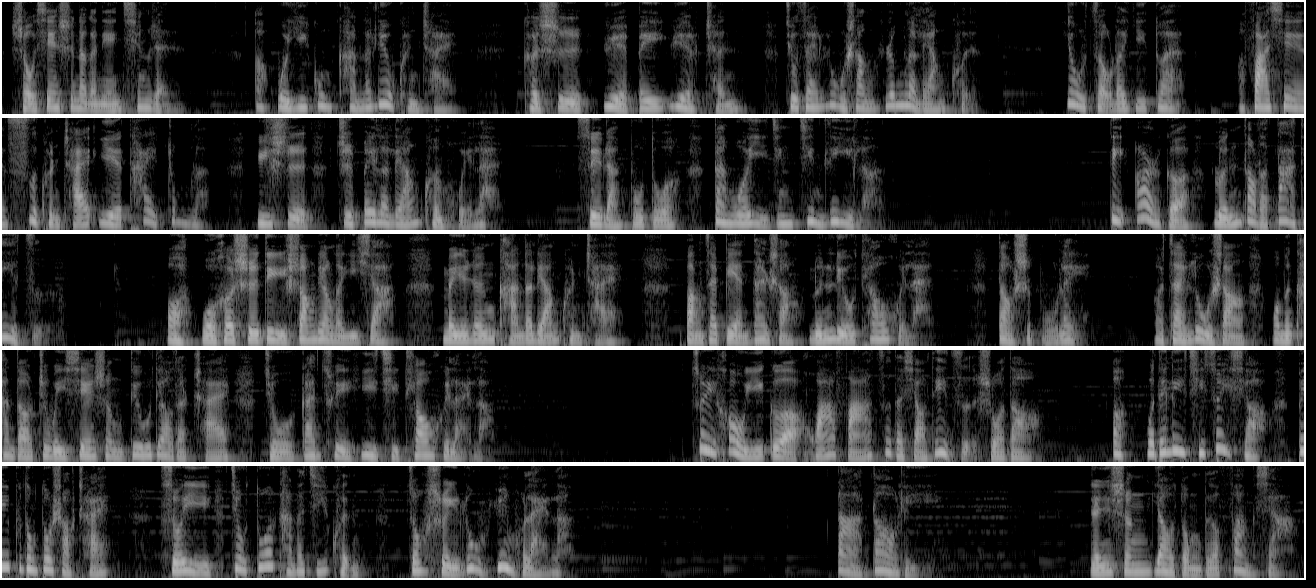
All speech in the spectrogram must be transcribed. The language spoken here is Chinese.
首先是那个年轻人，啊，我一共砍了六捆柴，可是越背越沉，就在路上扔了两捆，又走了一段，发现四捆柴也太重了，于是只背了两捆回来。虽然不多，但我已经尽力了。第二个轮到了大弟子。哦，我和师弟商量了一下，每人砍了两捆柴，绑在扁担上，轮流挑回来，倒是不累。而在路上，我们看到这位先生丢掉的柴，就干脆一起挑回来了。最后一个划筏子的小弟子说道：“哦，我的力气最小，背不动多少柴，所以就多砍了几捆，走水路运回来了。”大道理，人生要懂得放下，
